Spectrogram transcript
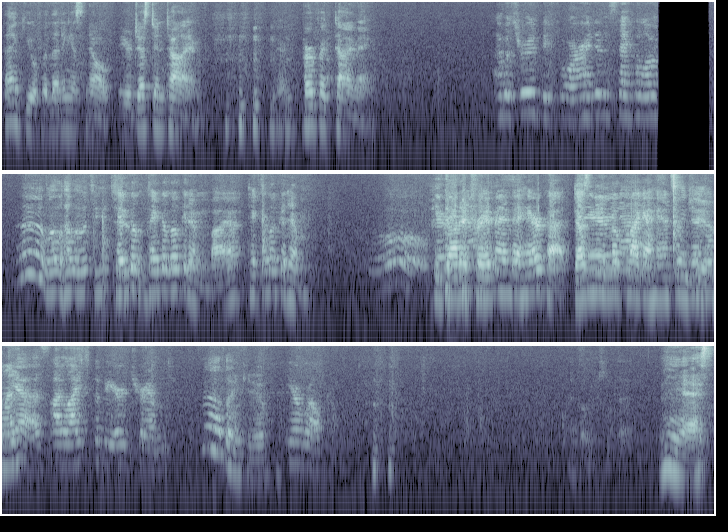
Thank you for letting us know. You're just in time. You're Perfect timing. I was rude before. I didn't say hello. Ah, well, hello to you too. Take a, take a look at him, Baya. Take a look at him. Whoa. He very got a trim and a haircut. Doesn't he Very look like a handsome Thank you. gentleman? Yes, I like the beard trimmed. Ah, thank you. You're welcome. I will keep that. Yes.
